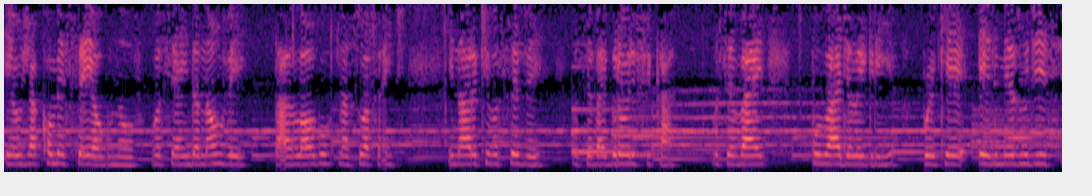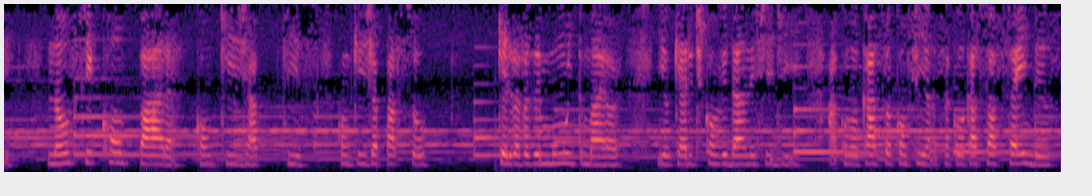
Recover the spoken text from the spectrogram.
eu já comecei algo novo, você ainda não vê, tá logo na sua frente. E na hora que você vê, você vai glorificar, você vai pular de alegria, porque Ele mesmo disse: não se compara com o que já fiz, com o que já passou que Ele vai fazer muito maior. E eu quero te convidar neste dia a colocar sua confiança, a colocar sua fé em Deus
